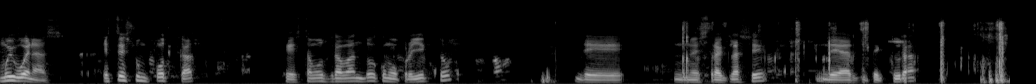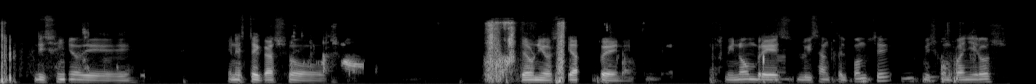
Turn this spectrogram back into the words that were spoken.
Muy buenas. Este es un podcast que estamos grabando como proyecto de nuestra clase de arquitectura, diseño de, en este caso, de la Universidad UPN. Mi nombre es Luis Ángel Ponce, mis compañeros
